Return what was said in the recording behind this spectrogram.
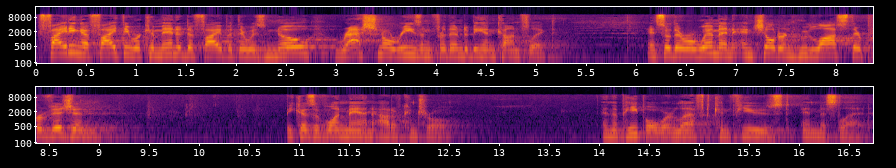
fighting a fight they were commanded to fight, but there was no rational reason for them to be in conflict. And so there were women and children who lost their provision because of one man out of control. And the people were left confused and misled.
